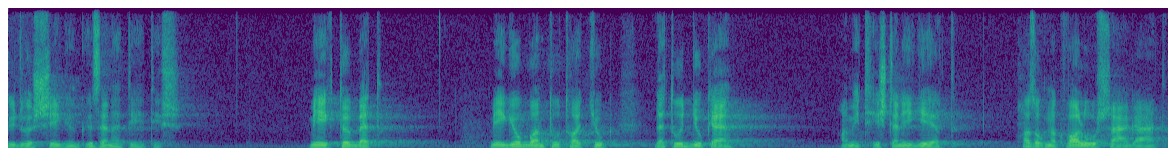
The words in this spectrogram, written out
üdvösségünk üzenetét is. Még többet, még jobban tudhatjuk, de tudjuk-e, amit Isten ígért, azoknak valóságát,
